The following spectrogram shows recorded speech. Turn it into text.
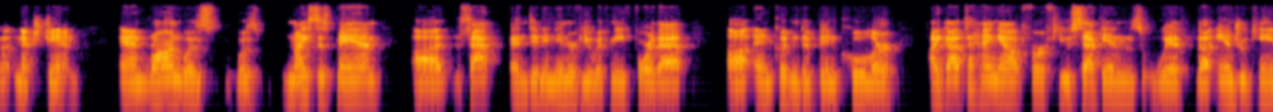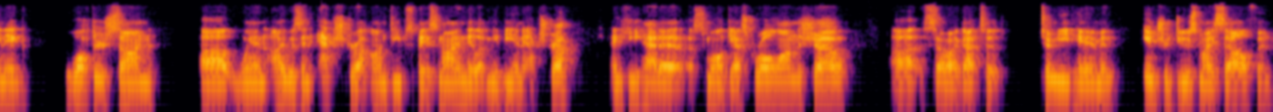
Uh, Next Gen, and Ron was was nicest man uh, sat and did an interview with me for that uh, and couldn't have been cooler. I got to hang out for a few seconds with uh, Andrew Koenig, Walter's son, uh, when I was an extra on Deep Space Nine. They let me be an extra, and he had a, a small guest role on the show. Uh, so I got to to meet him and introduce myself and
